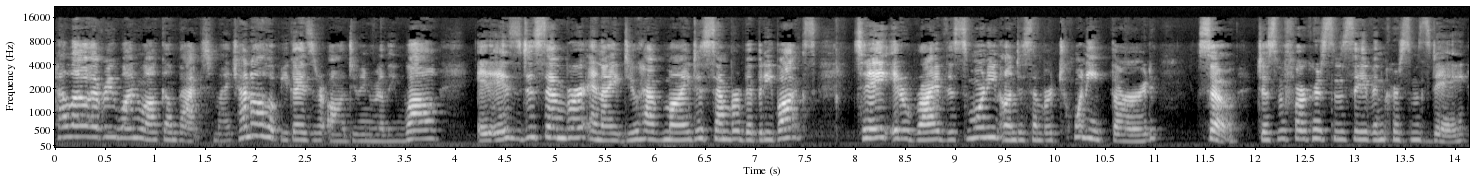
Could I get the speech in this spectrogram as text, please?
Hello everyone, welcome back to my channel. Hope you guys are all doing really well. It is December and I do have my December Bibbidi box. Today it arrived this morning on December 23rd. So just before Christmas Eve and Christmas Day.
